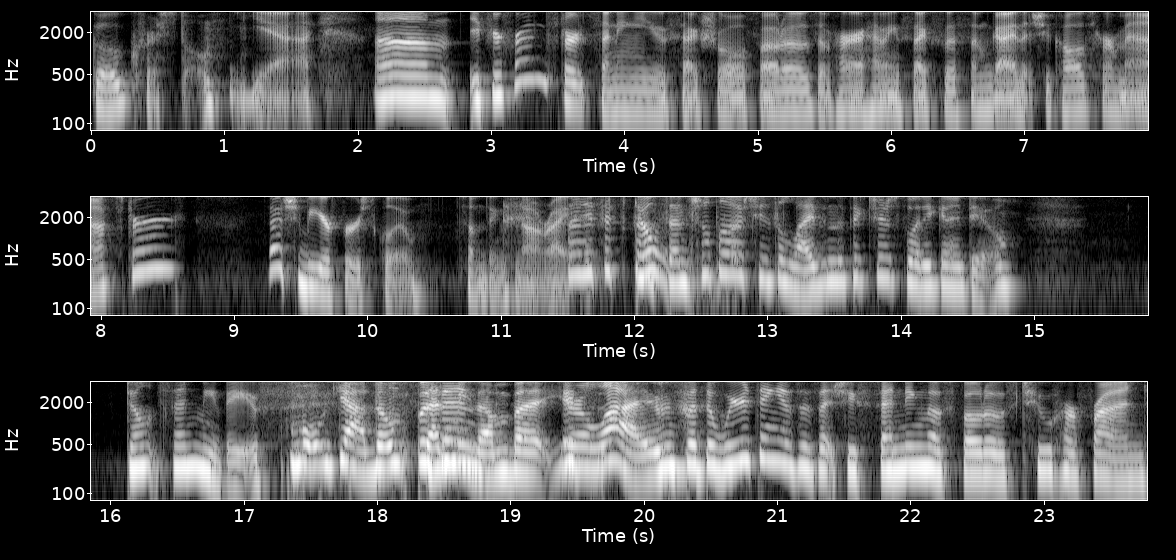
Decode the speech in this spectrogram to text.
go, Crystal. Yeah. Um, if your friend starts sending you sexual photos of her having sex with some guy that she calls her master, that should be your first clue. Something's not right. But if it's consensual, though, if she's alive in the pictures, what are you going to do? Don't send me these. Well, yeah, don't send me them, but you're alive. But the weird thing is, is that she's sending those photos to her friend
